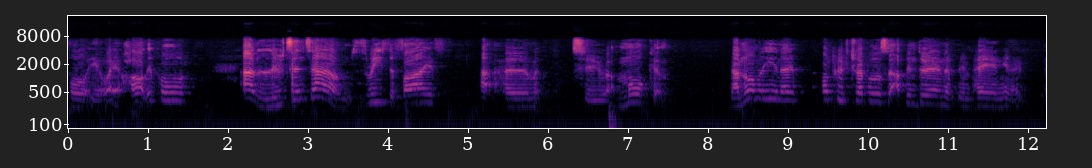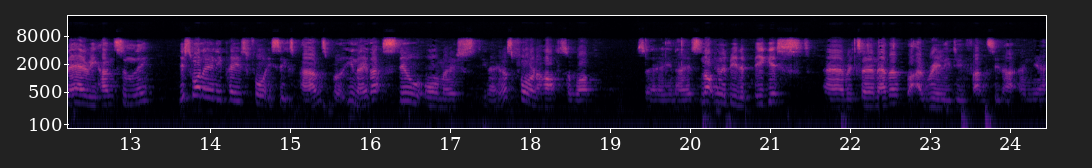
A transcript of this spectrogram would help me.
40 away at Hartlepool, and Luton Town, three to five at home to Morecambe. Now, normally, you know, on-proof trebles that I've been doing I've been paying, you know, very handsomely. This one only pays forty-six pounds, but you know that's still almost, you know, that's four and a half to one. So you know, it's not going to be the biggest uh, return ever, but I really do fancy that. And yeah,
